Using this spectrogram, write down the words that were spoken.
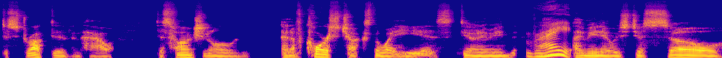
destructive and how dysfunctional and and of course Chuck's the way he is. Do you know what I mean? right. I mean, it was just so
